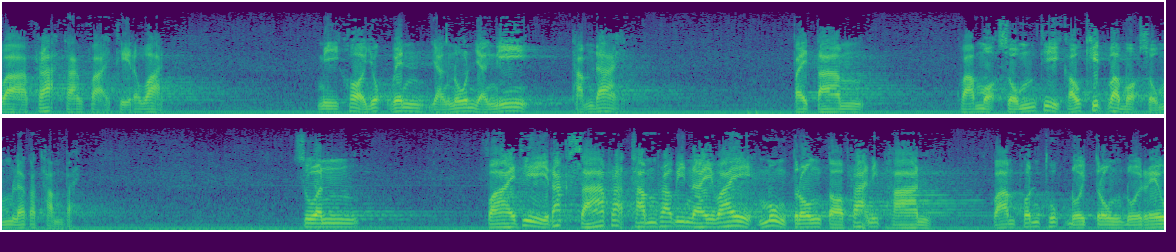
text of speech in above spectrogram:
กว่าพระทางฝ่ายเทรวาส มีข้อยกเว้นอย่างโน้นอย่างนี้ทำได้ ไปตามความเหมาะสมที่เขาคิดว่าเหมาะสมแล้วก็ทำไป ส่วนฝ่ายที่รักษาพระธรรมพระวินัยไว้มุ่งตรงต่อพระนิพพาน ความพ้นทุกข์โดยตรงโดยเร็ว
